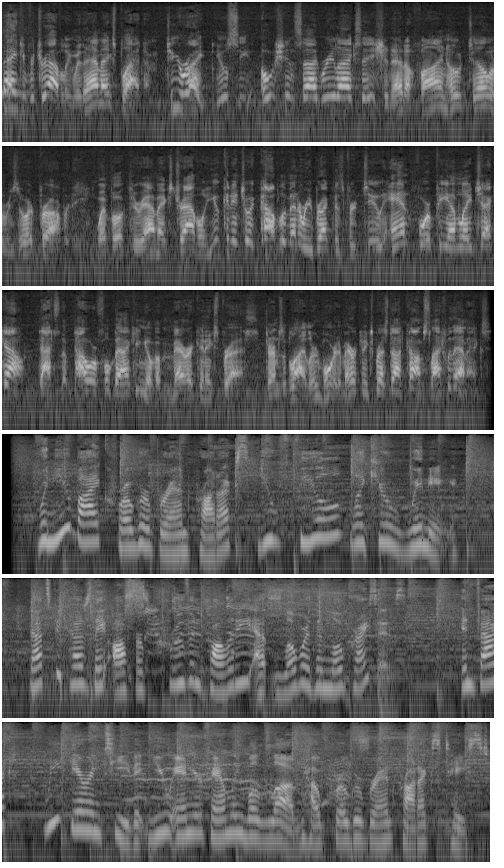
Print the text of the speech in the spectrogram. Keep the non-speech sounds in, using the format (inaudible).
Thank you for traveling with Amex Platinum. To your right, you'll see oceanside relaxation at a fine hotel and resort property. When booked through Amex Travel, you can enjoy complimentary breakfast for 2 and 4 p.m. late checkout. That's the powerful backing of American Express. Terms apply. Learn more at americanexpress.com slash with Amex. When you buy Kroger brand products, you feel like you're winning. That's because they offer proven quality at lower than low prices. In fact, we guarantee that you and your family will love how Kroger brand products taste,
